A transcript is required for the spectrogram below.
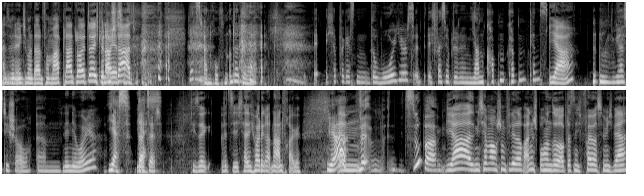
Also wenn irgendjemand da ein Format plant, Leute, ich Genau, bin am Start. Jetzt anrufen unter der. Ich habe vergessen, The Warriors. Ich weiß nicht, ob du den Jan Koppen, Köppen kennst. Ja, Wie heißt die Show? Ähm, Ninja Warrior? yes, that's yes. it. Diese, witzig, hatte ich heute gerade eine Anfrage. Ja, Ähm, super. Ja, also mich haben auch schon viele darauf angesprochen, so ob das nicht voll was für mich wäre.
